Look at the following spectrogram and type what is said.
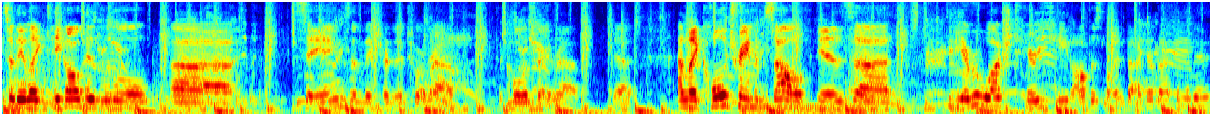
So they like take all his little uh, sayings and they turn it into a rap. The Cole Train rap. Yeah. And like Cole Train himself is. Uh, did you ever watch Terry Tate Office Linebacker back in the day?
